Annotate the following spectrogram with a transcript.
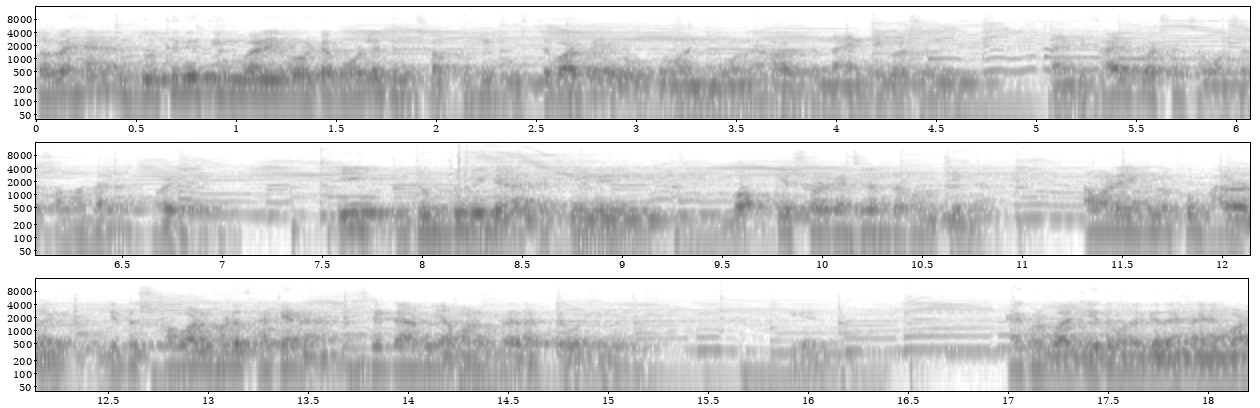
তবে হ্যাঁ দু থেকে তিনবার এই বইটা পড়লে তুমি সব কিছুই বুঝতে পারবে এবং তোমার জীবনে হয়তো ninety percent ninety five percent সমস্যার সমাধান হয়ে যাবে। এই ডুগডুগিটা অ্যাকচুয়ালি বক্রেশ্বর গেছিলাম তখন কিনা? আমার এইগুলো খুব ভালো লাগে। যেটা সবার ঘরে থাকে না, সেটা আমি আমার ঘরে রাখতে পছন্দ করি। ঠিক আছে? একবার বাজিয়ে তোমাদেরকে দেখাই। আমার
